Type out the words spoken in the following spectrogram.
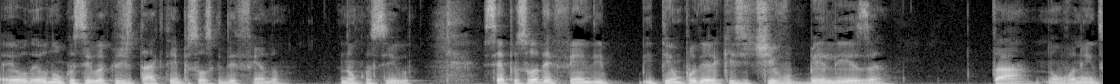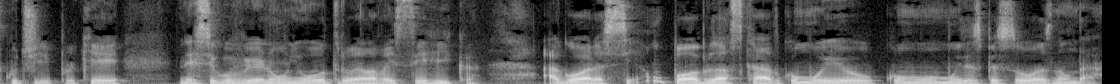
Eu, eu não consigo acreditar que tem pessoas que defendam. Não consigo. Se a pessoa defende e tem um poder aquisitivo, beleza. Tá, não vou nem discutir, porque nesse governo ou em outro ela vai ser rica. Agora, se é um pobre lascado como eu, como muitas pessoas, não dá.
